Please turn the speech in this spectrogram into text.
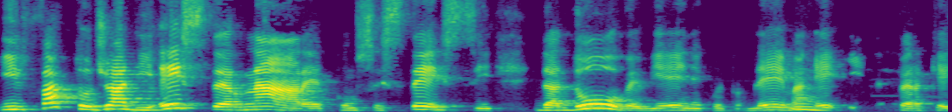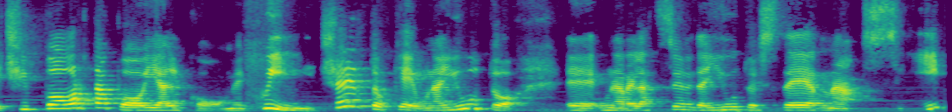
il fatto già di esternare con se stessi da dove viene quel problema mm. e il perché ci porta poi al come. Quindi certo che un aiuto, eh, una relazione d'aiuto esterna sì,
